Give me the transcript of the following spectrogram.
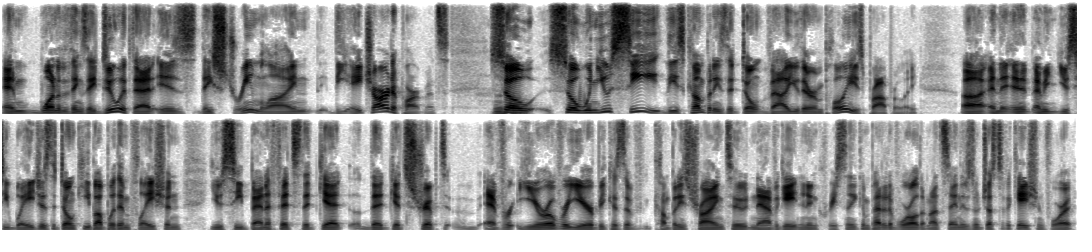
And one of the things they do with that is they streamline the HR departments. Mm-hmm. So so when you see these companies that don't value their employees properly, uh, and, and, I mean, you see wages that don't keep up with inflation. You see benefits that get that get stripped every year over year because of companies trying to navigate an increasingly competitive world. I'm not saying there's no justification for it,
